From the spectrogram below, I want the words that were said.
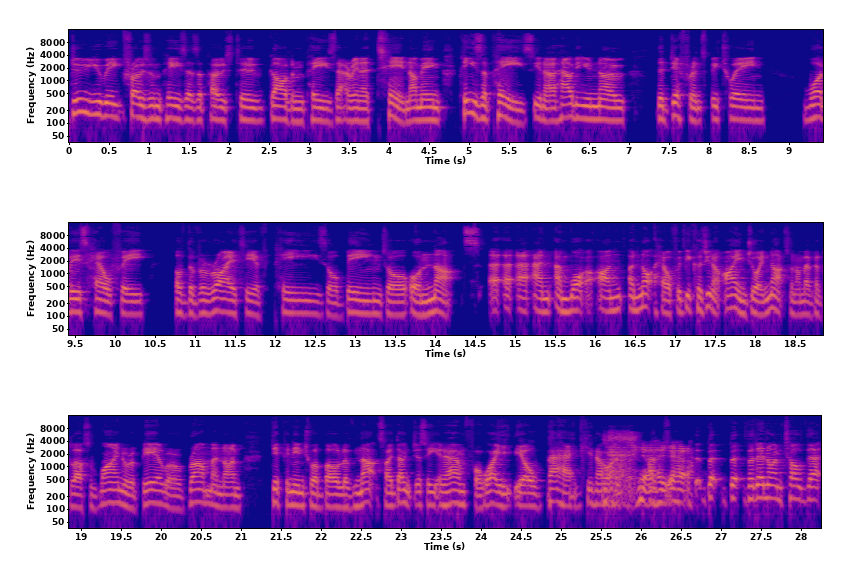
do you eat frozen peas as opposed to garden peas that are in a tin? I mean, peas are peas. You know, how do you know the difference between what is healthy of the variety of peas or beans or, or nuts uh, uh, uh and and what are, are, not healthy because you know I enjoy nuts when I'm having a glass of wine or a beer or a rum and I'm dipping into a bowl of nuts. I don't just eat an handful. I eat the old bag, you know. I, yeah, I, yeah. But but but then I'm told that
